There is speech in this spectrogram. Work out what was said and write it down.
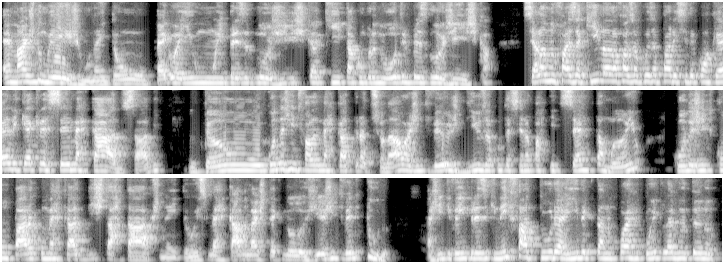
é mais do mesmo, né? Então, pego aí uma empresa de logística que está comprando outra empresa de logística. Se ela não faz aquilo, ela faz uma coisa parecida com aquela e quer crescer mercado, sabe? Então, quando a gente fala de mercado tradicional, a gente vê os deals acontecendo a partir de certo tamanho quando a gente compara com o mercado de startups, né? Então, esse mercado mais de tecnologia, a gente vê de tudo. A gente vê empresa que nem fatura ainda, que está no PowerPoint levantando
